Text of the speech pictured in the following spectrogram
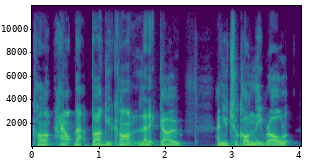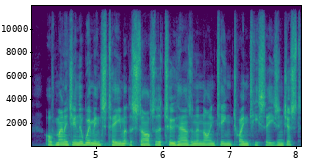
can't help that bug, you can't let it go. And you took on the role of managing the women's team at the start of the 2019 20 season. Just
